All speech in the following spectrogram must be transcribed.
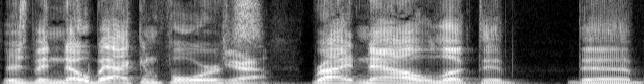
there's been no back and forth. Yeah. Right now, look, the the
